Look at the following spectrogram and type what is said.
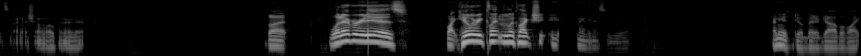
It's not gonna show them opening it. But whatever it is, like Hillary Clinton looked like she maybe this is it. I need to do a better job of like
